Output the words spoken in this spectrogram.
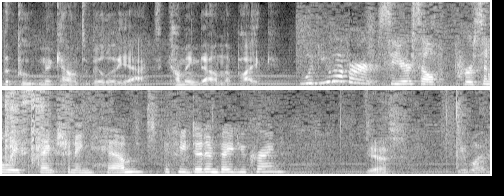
the Putin Accountability Act coming down the pike. Would you ever see yourself personally sanctioning him if he did invade Ukraine? Yes, You would?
